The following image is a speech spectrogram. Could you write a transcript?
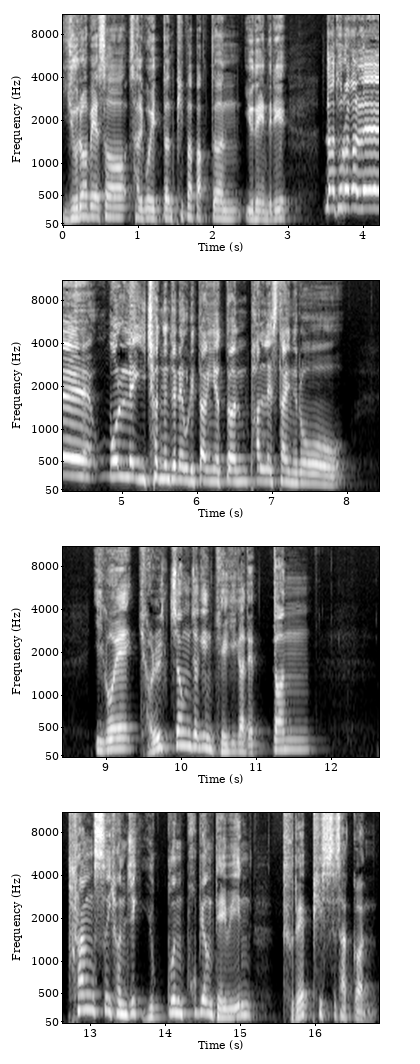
유럽에서 살고 있던 피파박던 유대인들이 나 돌아갈래 원래 2000년 전에 우리 땅이었던 팔레스타인으로 이거의 결정적인 계기가 됐던 프랑스 현직 육군 포병 대위인 드레피스 사건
